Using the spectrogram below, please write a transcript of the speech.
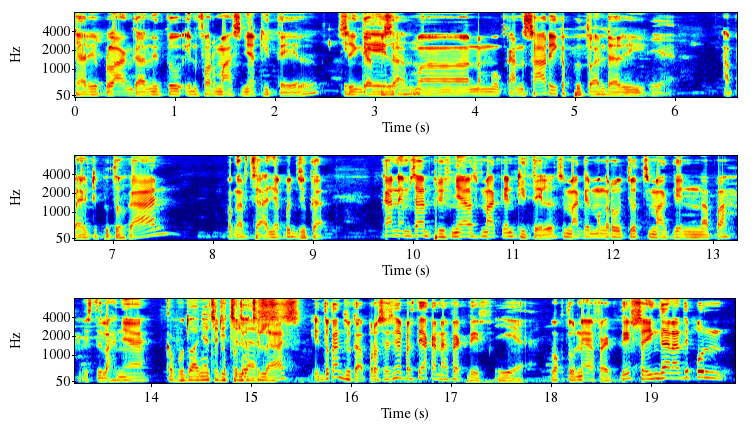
dari pelanggan itu informasinya detail, sehingga bisa menemukan sari kebutuhan dari iya. apa yang dibutuhkan, pengerjaannya pun juga kan misalnya briefnya semakin detail, semakin mengerucut, semakin apa istilahnya Kebutuhannya jadi sudah jelas. jelas, itu kan juga prosesnya pasti akan efektif. Iya. Waktunya efektif sehingga nanti pun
